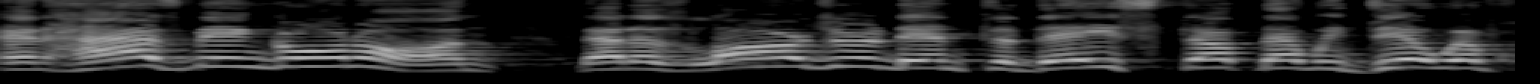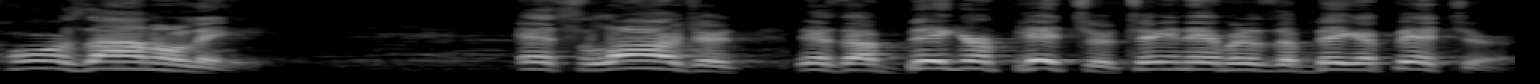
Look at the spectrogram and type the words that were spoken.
and has been going on that is larger than today's stuff that we deal with horizontally. It's larger. There's a bigger picture. Tell your neighbor there's a bigger picture.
